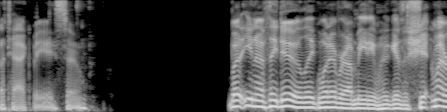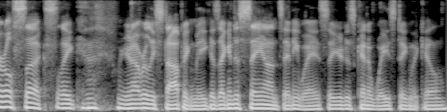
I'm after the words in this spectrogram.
attack me, so. But, you know, if they do, like, whatever, I'm medium. Who gives a shit? My roll sucks. Like, you're not really stopping me because I can just seance anyway, so you're just kind of wasting the kill.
